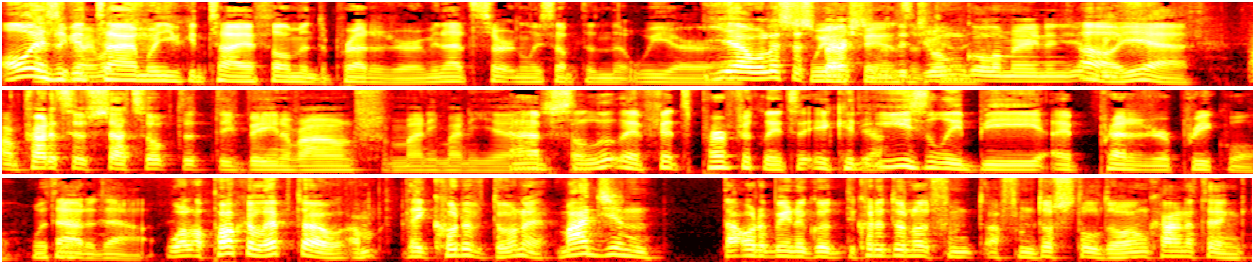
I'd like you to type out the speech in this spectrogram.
Always Thank a good time much. when you can tie a film into Predator. I mean, that's certainly something that we are. Yeah, well, it's especially the jungle. I mean, and Oh yeah, and Predator's set up that they've been around for many, many years. absolutely. It fits perfectly. It's, it could Yeah. easily be a Predator prequel, without a doubt. Well, Apocalypto, um, they could have done it. Imagine that would have been a good. They could have done it from uh, from Dusk Till Dawn kind of thing.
